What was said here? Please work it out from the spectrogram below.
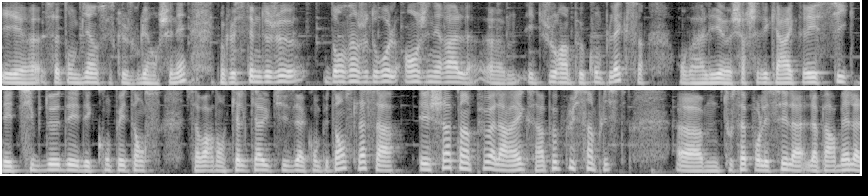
et euh, ça tombe bien, c'est ce que je voulais enchaîner. Donc le système de jeu dans un jeu de rôle en général euh, est toujours un peu complexe. On va aller euh, chercher des caractéristiques, des types de dés, des compétences, savoir dans quel cas utiliser la compétence. Là, ça échappe un peu à la règle, c'est un peu plus simpliste. Tout ça pour laisser la, part belle à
